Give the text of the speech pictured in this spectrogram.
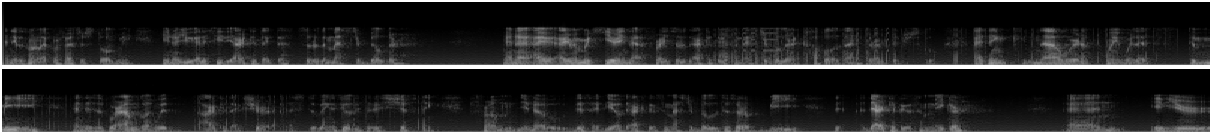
and it was one of my professors, told me, you know, you got to see the architect as sort of the master builder. And I, I remember hearing that phrase, sort of the architect is the master builder, a couple of times in architecture school. I think now we're at a point where that's, to me, and this is where I'm going with architecture still being a field, is that it's shifting from, you know, this idea of the architect as a master builder to sort of be the, the architect as a maker. And if you're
